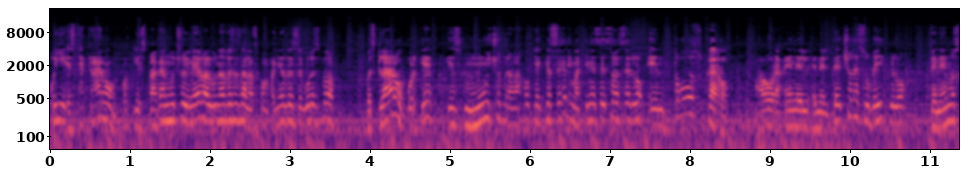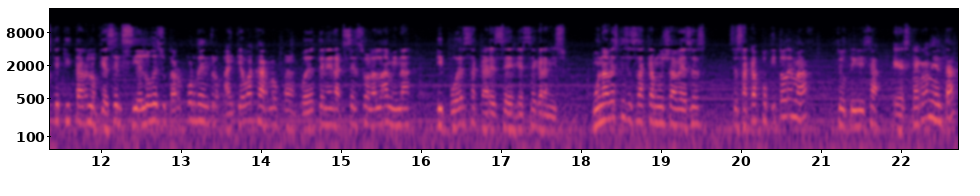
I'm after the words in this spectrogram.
oye, está caro, porque pagan mucho dinero algunas veces a las compañías de seguros todo. Pues claro, ¿por qué? Porque es mucho trabajo que hay que hacer. Imagínense eso hacerlo en todo su carro. Ahora, en el, en el techo de su vehículo tenemos que quitar lo que es el cielo de su carro por dentro. Hay que bajarlo para poder tener acceso a la lámina y poder sacar ese, ese granizo. Una vez que se saca muchas veces, se saca poquito de más, se utiliza esta herramienta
